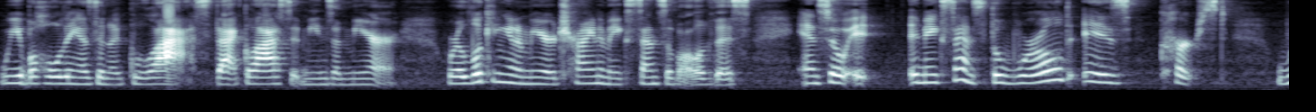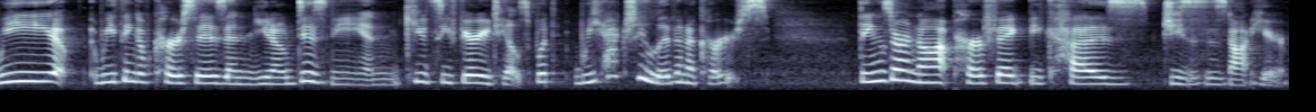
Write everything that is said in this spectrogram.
we beholding as in a glass. That glass it means a mirror. We're looking in a mirror trying to make sense of all of this. And so it it makes sense. The world is cursed. We we think of curses and you know Disney and cutesy fairy tales, but we actually live in a curse. Things are not perfect because Jesus is not here.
